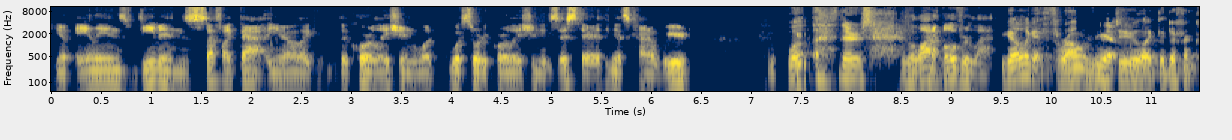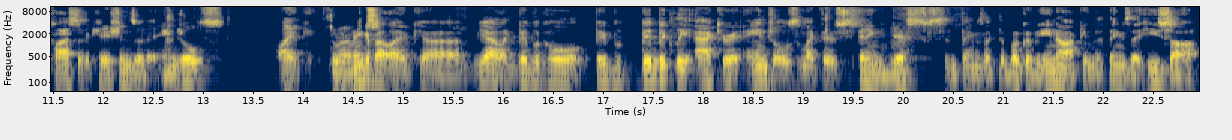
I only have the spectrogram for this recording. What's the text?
you know aliens demons stuff like that you know like the correlation what what sort of correlation exists there i think that's kind of weird well, there's there's a lot of overlap You gotta look at thrones Yeah. too, like the different classifications of angels. Like Thrones? think about like uh, yeah, like biblical, bib- biblically accurate angels, and like there's spinning Mhm. discs and things like the Book of Enoch and the things that he saw.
